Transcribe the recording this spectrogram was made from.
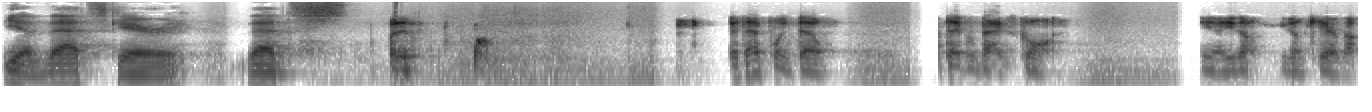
Yeah, that's scary. That's But it, at that point, though, the diaper bag's gone. You know, you don't you don't care about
